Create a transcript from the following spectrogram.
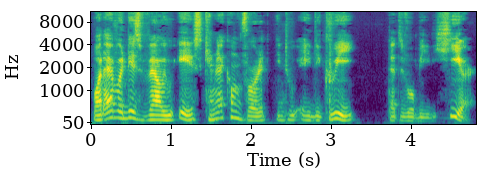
whatever this value is, can I convert it into a degree that it will be here?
